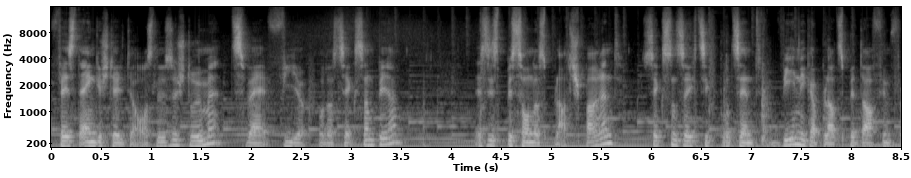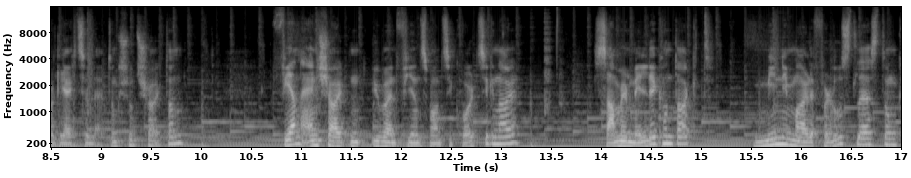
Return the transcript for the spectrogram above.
fest eingestellte Auslöseströme 2, 4 oder 6 Ampere. Es ist besonders platzsparend, 66% weniger Platzbedarf im Vergleich zu Leitungsschutzschaltern. Ferneinschalten über ein 24 Volt Signal, Sammelmeldekontakt, minimale Verlustleistung,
